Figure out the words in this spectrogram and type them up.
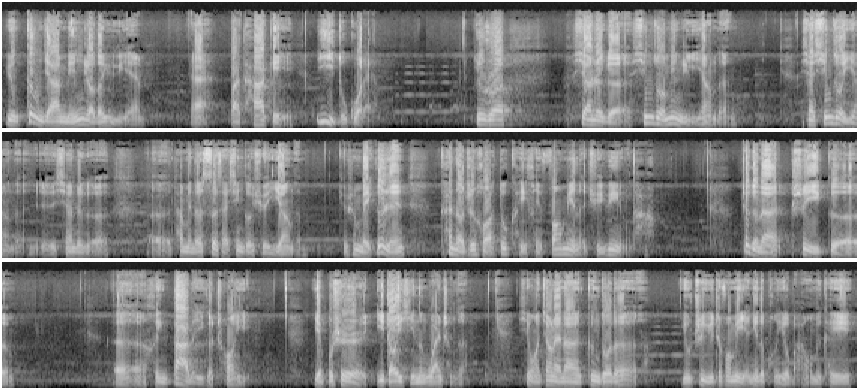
用更加明了的语言，哎，把它给译读过来。就是说，像这个星座命理一样的。像星座一样的，呃，像这个，呃，他们的色彩性格学一样的，就是每个人看到之后啊，都可以很方便的去运用它。这个呢，是一个呃很大的一个创意，也不是一朝一夕能完成的。希望将来呢，更多的有志于这方面研究的朋友吧，我们可以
